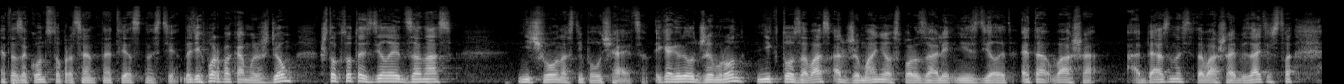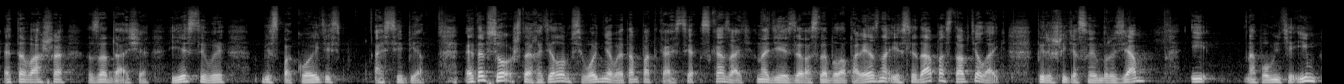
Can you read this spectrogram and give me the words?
Это закон стопроцентной ответственности. До тех пор, пока мы ждем, что кто-то сделает за нас, ничего у нас не получается. И как говорил Джим Рон, никто за вас отжимания в спортзале не сделает. Это ваша обязанность, это ваше обязательство, это ваша задача, если вы беспокоитесь о себе. Это все, что я хотел вам сегодня в этом подкасте сказать. Надеюсь, для вас это было полезно. Если да, поставьте лайк, перешлите своим друзьям и напомните им,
